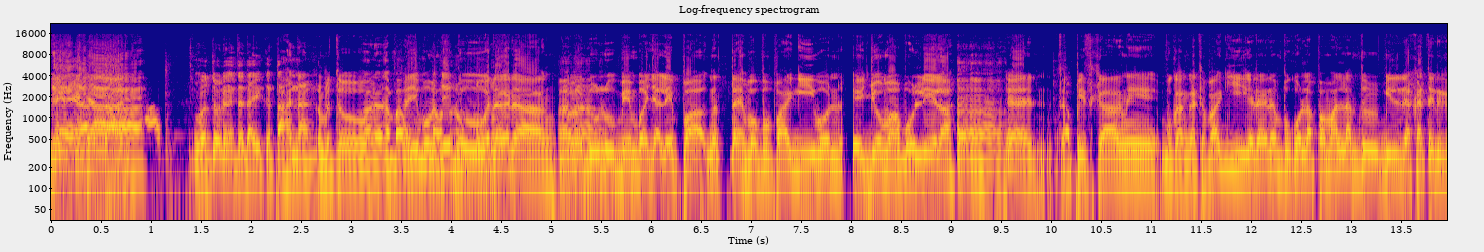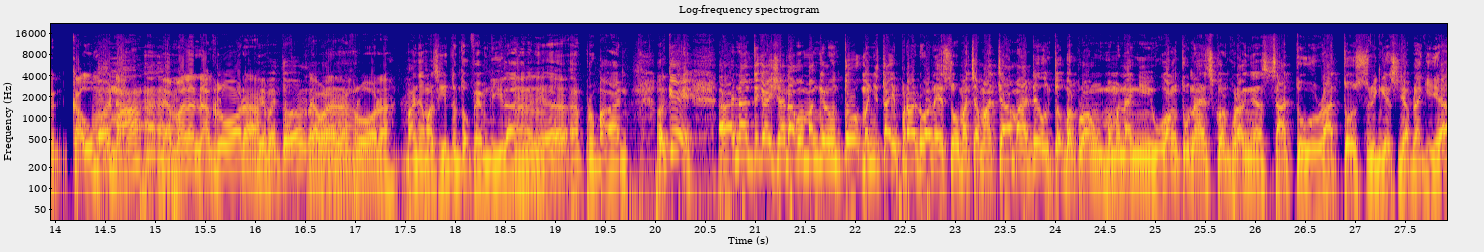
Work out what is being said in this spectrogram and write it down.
kesihatan. Betul dia kata daya ketahanan. Betul dah sampai Saya pun macam 20 tu. Kadang-kadang Ah. Kalau dulu member ajak lepak Ngeteh berapa pagi pun Eh jom lah Boleh lah Ah, ah. Kan Tapi sekarang ni Bukan kata pagi Kadang-kadang pukul 8 malam tu Bila dah kata dekat- kat rumah Rumah, dah, ah, ah. Dah malam nak keluar dah Ya betul Dah malam Ah. nak keluar dah Banyak masa kita untuk family lah Hmm. ya, ah, Perubahan Okey uh, Nanti kan Syah nak memanggil Untuk menyertai peraduan Astro macam-macam Ada untuk berpeluang Memenangi wang tunai Sekurang-kurangnya RM100 Sekejap lagi ya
